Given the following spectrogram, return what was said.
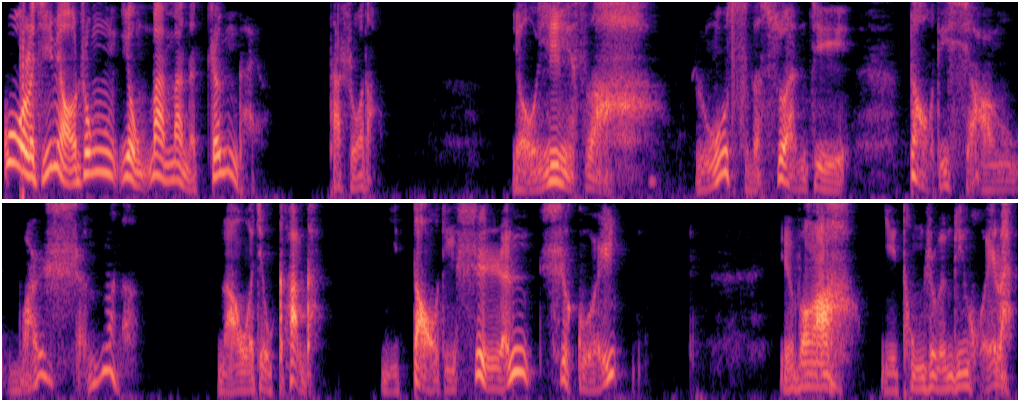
过了几秒钟，又慢慢的睁开了。他说道：“有意思啊，如此的算计。”到底想玩什么呢？那我就看看你到底是人是鬼。云峰啊，你通知文斌回来，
